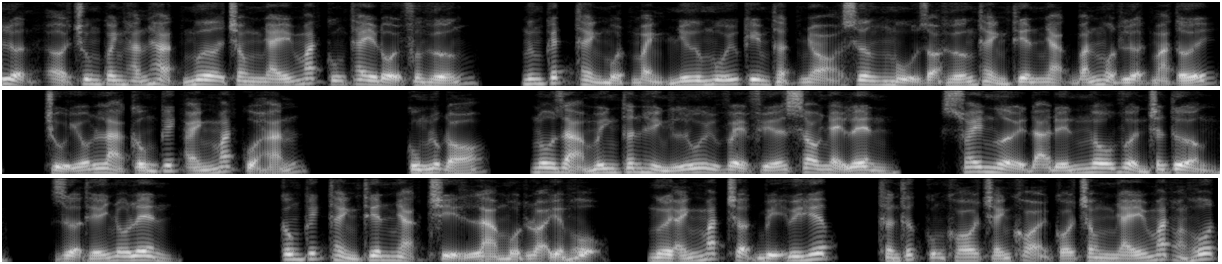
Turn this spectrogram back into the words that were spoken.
lượn ở chung quanh hắn hạt mưa trong nháy mắt cũng thay đổi phương hướng, ngưng kết thành một mảnh như mũi kim thật nhỏ sương mù dọ hướng thành thiên nhạc bắn một lượt mà tới, chủ yếu là công kích ánh mắt của hắn. Cùng lúc đó nô giả minh thân hình lui về phía sau nhảy lên, xoay người đã đến ngô vườn chân tường, dựa thế nhô lên công kích thành thiên nhạc chỉ là một loại yểm hộ, người ánh mắt chợt bị uy hiếp, thần thức cũng khó tránh khỏi có trong nháy mắt hoảng hốt,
